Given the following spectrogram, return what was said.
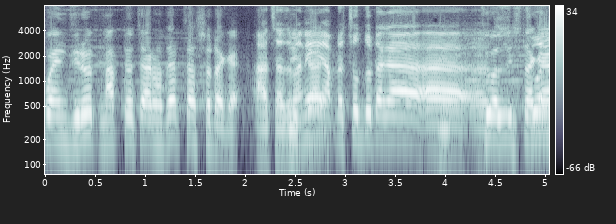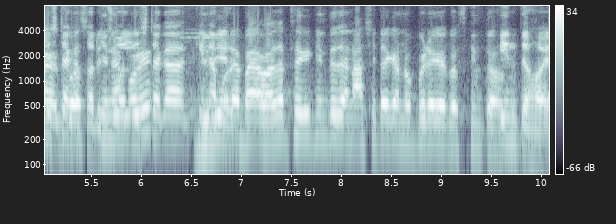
পয়েন্ট জিরো মাত্র চার হাজার চারশো টাকা। আচ্ছা আচ্ছা, মানে আপনার চোদ্দ টাকা চুয়াল্লিশ টাকা চুয়াল্লিশ টাকা গজ কিনা পরে যদি এটা বাজার থেকে কিনতে যান আশি টাকা নব্বই টাকা গজ কিনতে হবে। কিনতে হয়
